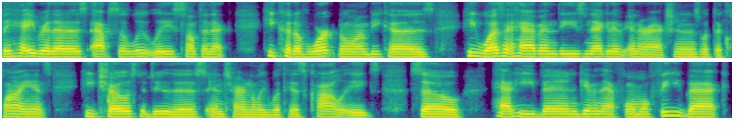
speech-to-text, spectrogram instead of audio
behavior that is absolutely something that he could have worked on because he wasn't having these negative interactions with the clients. He chose to do this internally with his colleagues. So had he been given that formal feedback,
